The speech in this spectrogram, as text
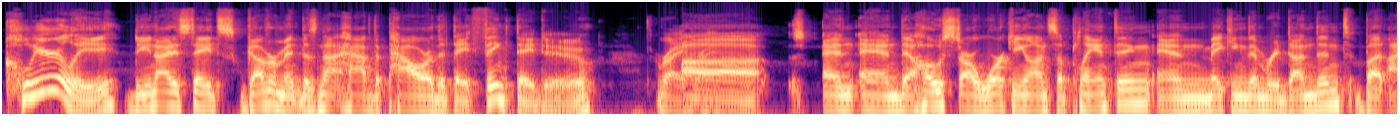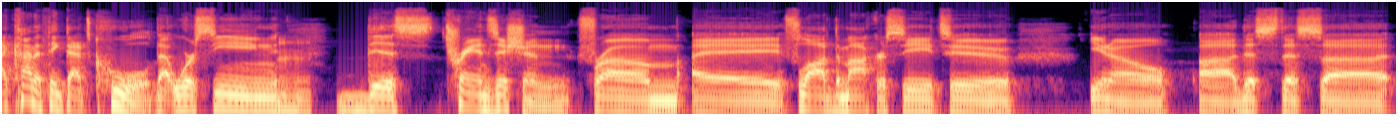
clearly the United States government does not have the power that they think they do. Right. right. Uh, and and the hosts are working on supplanting and making them redundant. But I kind of think that's cool that we're seeing Mm-hmm. this transition from a flawed democracy to, you know, uh, this this uh,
